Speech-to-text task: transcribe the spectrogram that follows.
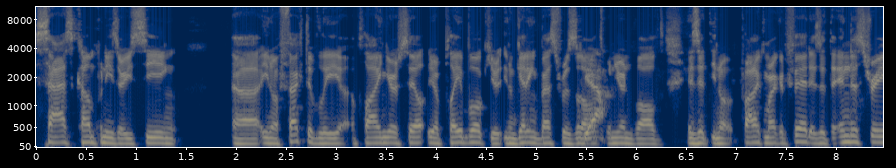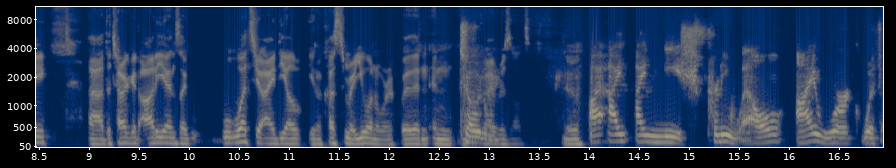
SaaS companies are you seeing uh, you know, effectively applying your sale, your playbook, you're, you know, getting best results yeah. when you're involved? Is it, you know, product market fit? Is it the industry, uh, the target audience? Like, what's your ideal, you know, customer you want to work with and, and totally. results? Yeah. I, I, I niche pretty well. I work with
